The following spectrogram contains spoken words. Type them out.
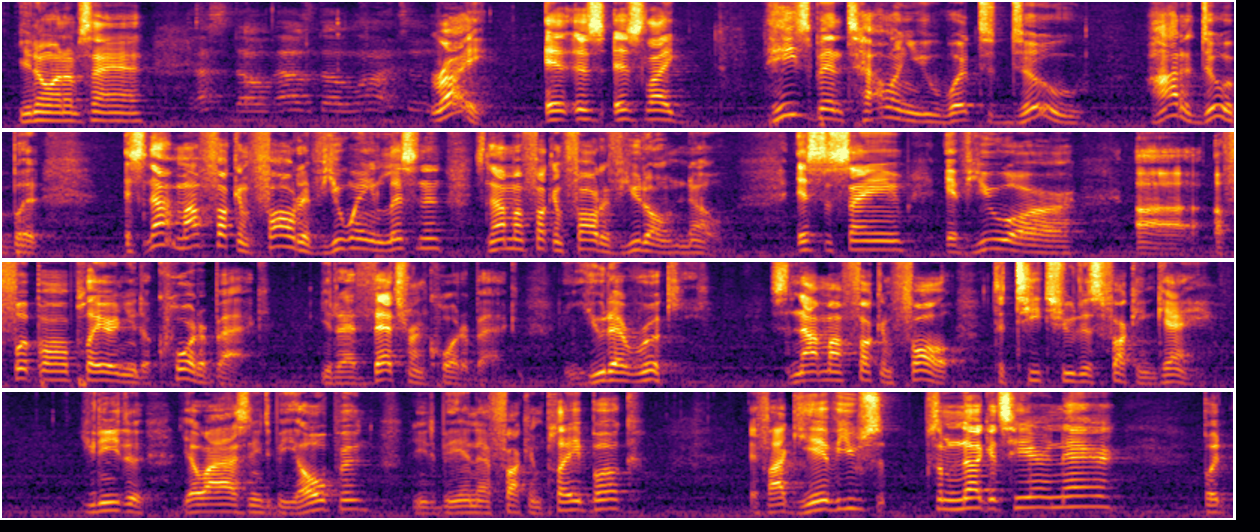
You know what I'm saying? That's dope. That was a dope line too. Right. It, it's it's like he's been telling you what to do, how to do it, but it's not my fucking fault if you ain't listening. It's not my fucking fault if you don't know. It's the same if you are uh, a football player and you're the quarterback, you're that veteran quarterback, and you that rookie. It's not my fucking fault to teach you this fucking game. You need to, your eyes need to be open. You need to be in that fucking playbook. If I give you some, some nuggets here and there, but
